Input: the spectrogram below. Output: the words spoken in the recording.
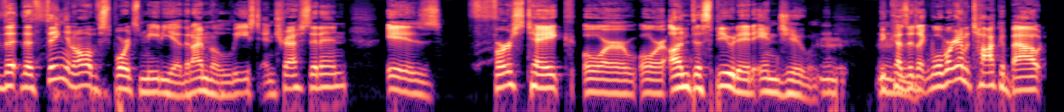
the the thing in all of sports media that I'm the least interested in is first take or or undisputed in June because Mhm. it's like well we're going to talk about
